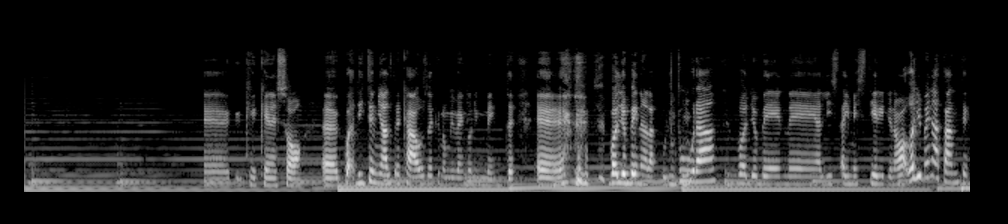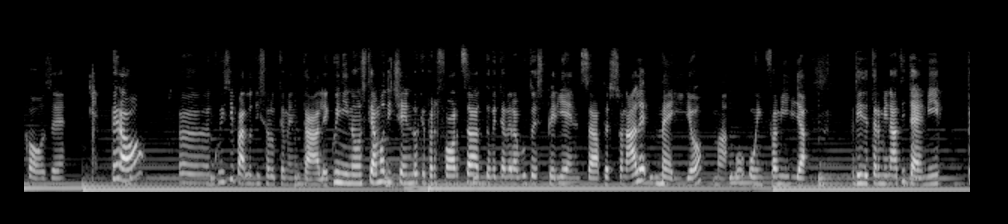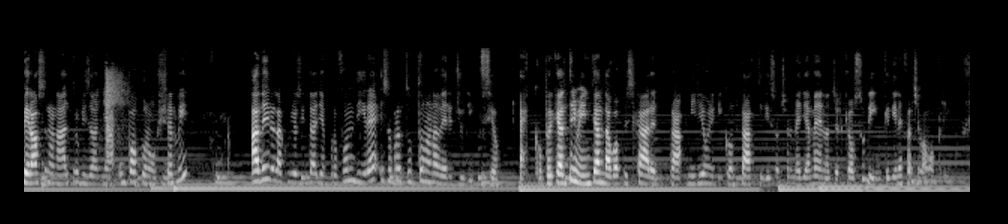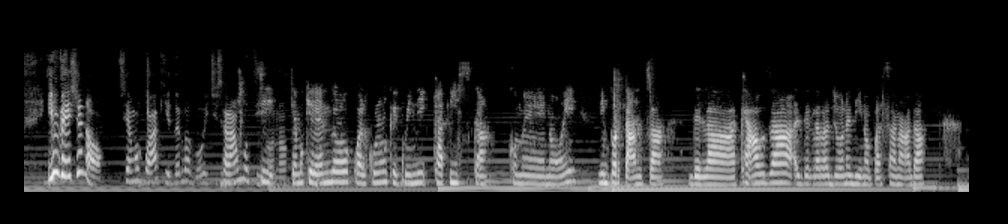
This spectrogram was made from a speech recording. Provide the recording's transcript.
eh, che, che ne so, eh, ditemi altre cause che non mi vengono in mente. Eh, voglio bene alla cultura, voglio bene agli- ai mestieri di una volta, voglio bene a tante cose. Però eh, qui si parla di salute mentale, quindi non stiamo dicendo che per forza dovete aver avuto esperienza personale, meglio, ma, o, o in famiglia di determinati temi, però se non altro bisogna un po' conoscerli avere la curiosità di approfondire e soprattutto non avere giudizio. Ecco, perché altrimenti andavo a pescare tra milioni di contatti di social media manager che ho su LinkedIn e facevamo prima. Invece no, siamo qua a chiederlo a voi, ci sarà un motivo, Sì, no? stiamo chiedendo qualcuno che quindi capisca come noi l'importanza della causa e della ragione di non passa nada.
